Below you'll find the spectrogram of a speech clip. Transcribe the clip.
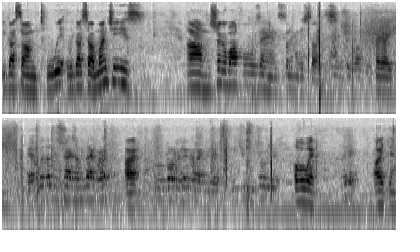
we got some twi- we got some munchies, um, sugar waffles, and some other stuff. Right right here. I'm gonna dump this trash. I'll be back, right? All right. I'm gonna go over here come back to here. Meet you, meet you over here. Over where? Right here. All right then.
